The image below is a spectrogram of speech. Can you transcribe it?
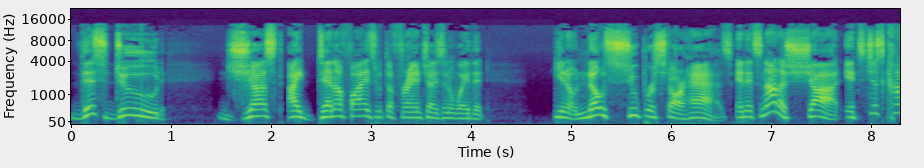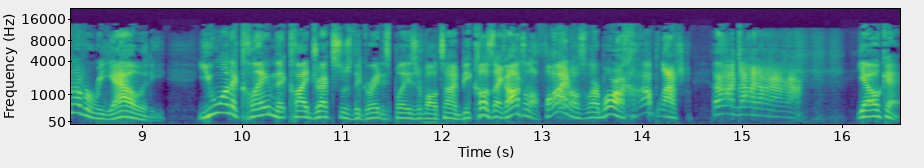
this dude just identifies with the franchise in a way that you know no superstar has, and it's not a shot. It's just kind of a reality. You want to claim that Clyde Drexler's the greatest Blazer of all time because they got to the finals and they're more accomplished. Yeah, okay.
